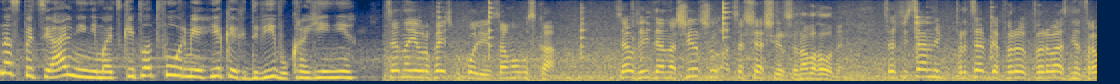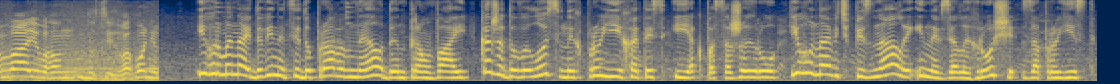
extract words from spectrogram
на спеціальній німецькій платформі, яких дві в Україні. Це на європейську колію, саме вузька. Це вже йде на ширшу, а це ще ширше, на вагони. Це спеціальний прицеп для пере- перевезення трамваю, вагон, ну, вагонів. Ігор Минай до Вінниці доправив не один трамвай. Каже, довелось в них проїхатись і як пасажиру. Його навіть впізнали і не взяли гроші за проїзд.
